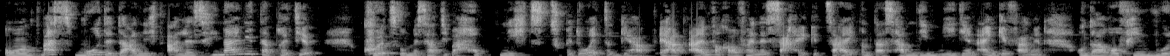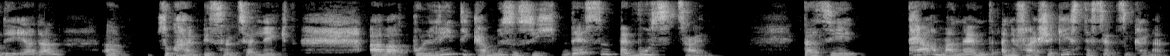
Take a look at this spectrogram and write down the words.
Und was wurde da nicht alles hineininterpretiert? Kurzum, es hat überhaupt nichts zu bedeuten gehabt. Er hat einfach auf eine Sache gezeigt und das haben die Medien eingefangen. Und daraufhin wurde er dann äh, sogar ein bisschen zerlegt. Aber Politiker müssen sich dessen bewusst sein, dass sie permanent eine falsche Geste setzen können.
